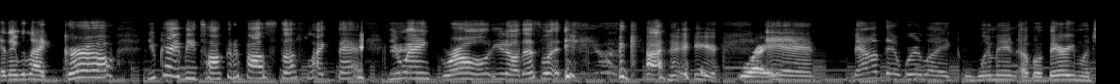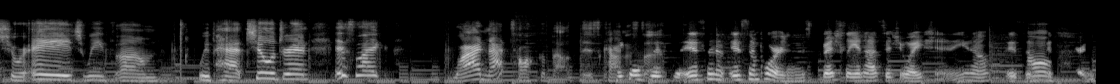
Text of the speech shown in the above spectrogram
And they be like, girl, you can't be talking about stuff like that. You ain't grown. You know, that's what you kind of hear. Right. And now that we're like women of a very mature age, we've um we've had children, it's like why not talk about this kind because of stuff? It's, it's it's important, especially in our situation. You know, it's, oh. important.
